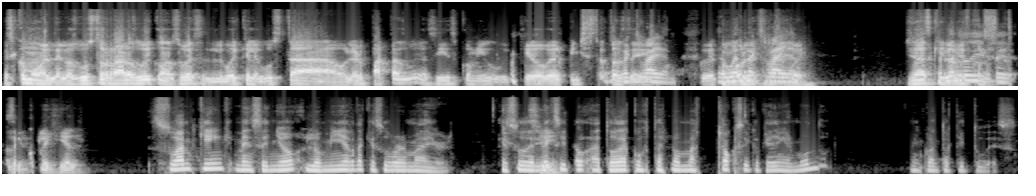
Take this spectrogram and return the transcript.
Es como el de los gustos raros, güey, cuando subes el güey que le gusta oler patas, güey, así es conmigo, güey. Quiero ver pinches estatuas de, Ryan. de, de güey. Ya kilómetros con estatuas de colegial. Swamp King me enseñó lo mierda que es Supermeyer. Eso del éxito a toda costa es lo más tóxico que hay en el mundo en cuanto a actitudes.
